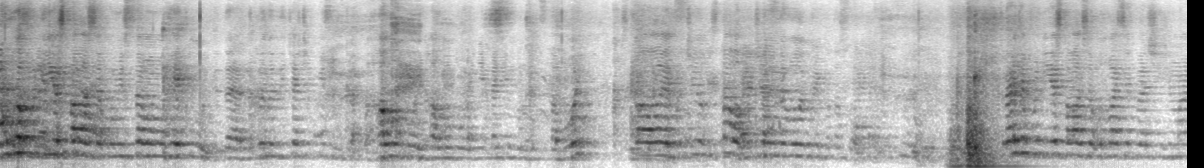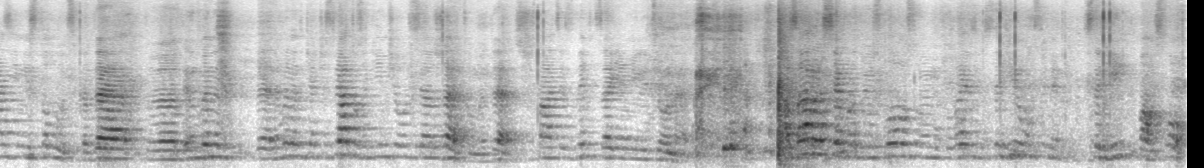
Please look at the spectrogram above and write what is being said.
Друга подія сталася у місцевому подія у 21-й гімназії міста Луцька, де е, невинне дитяче свято закінчилося жертвами, де 16 з них це є міліціонери. А зараз я передаю слово своєму колезі Сергію Максимівну. Сергій, вам слово.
